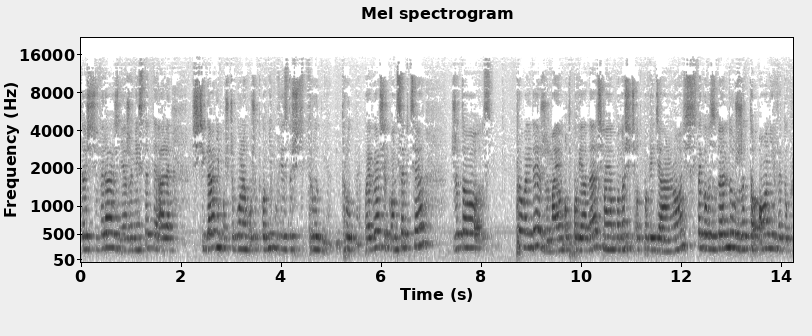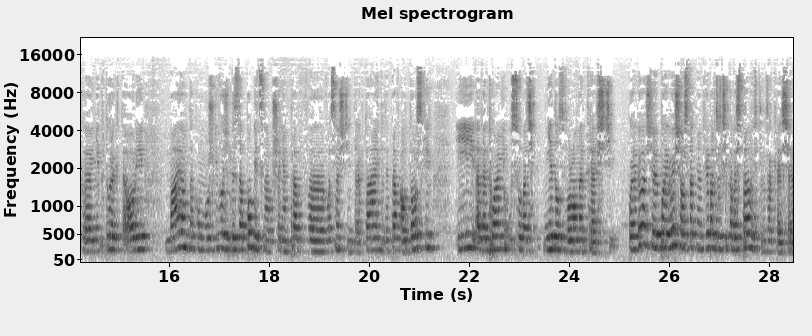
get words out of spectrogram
dość wyraźnie, że niestety, ale ściganie poszczególnych użytkowników jest dość trudnie, trudne. Pojawiła się koncepcja, że to prowajderzy mają odpowiadać, mają ponosić odpowiedzialność z tego względu, że to oni według e, niektórych teorii mają taką możliwość, by zapobiec naruszeniom praw e, własności intelektualnej, tutaj praw autorskich i ewentualnie usuwać niedozwolone treści. Pojawiła się, pojawiły się ostatnio dwie bardzo ciekawe sprawy w tym zakresie,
